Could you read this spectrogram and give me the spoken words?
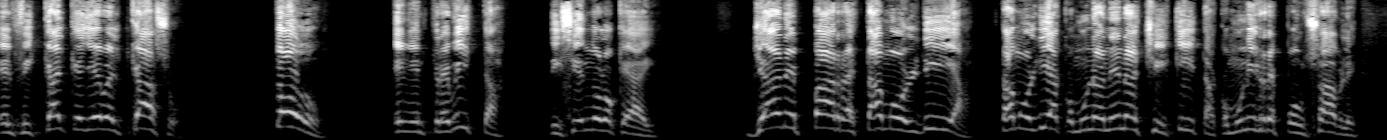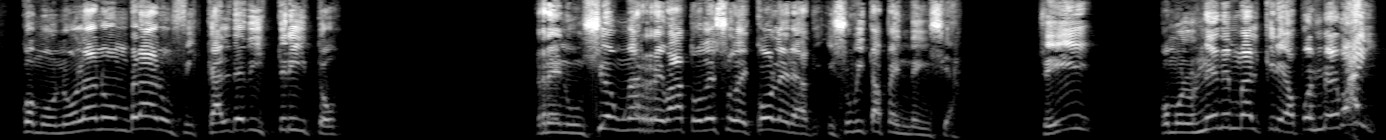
el fiscal que lleva el caso, todo en entrevistas diciendo lo que hay. Janet Parra está mordida, está mordida como una nena chiquita, como una irresponsable. Como no la nombraron fiscal de distrito, renunció a un arrebato de eso de cólera y súbita pendencia. ¿Sí? Como los nenes malcriados, pues me voy.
